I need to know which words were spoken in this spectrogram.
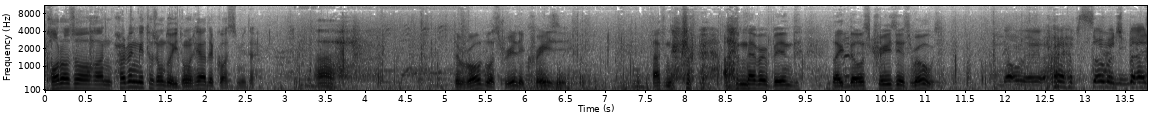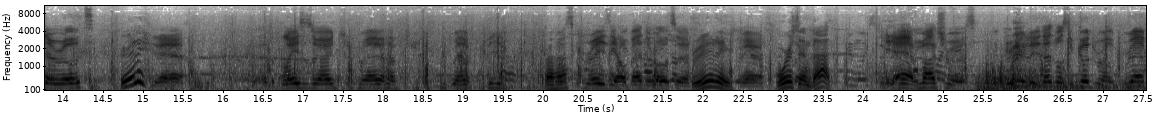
걸어서 한 800m 정도 이동을 해야 될 것 같습니다. 아, the road was really crazy. I've never, I've never been like those craziest roads. No, man. I have so much better roads. Really? Yeah. At the places where I, where I have, where I've been, Uh-huh. it's crazy how bad the roads are. Really? Yeah. Worse than that. Yeah, much worse. Really, that was a good road. Red.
